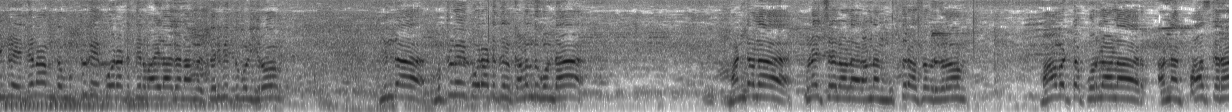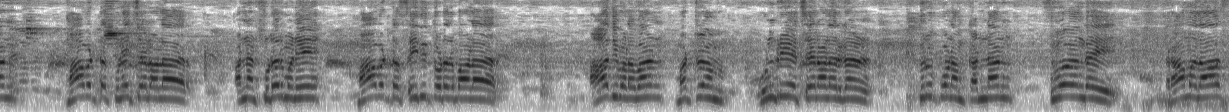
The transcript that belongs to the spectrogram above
இன்றைய தினம் இந்த முற்றுகை போராட்டத்தின் வாயிலாக நாங்கள் தெரிவித்துக் கொள்கிறோம். இந்த முற்றுகை போராட்டத்தில் கலந்து கொண்ட மண்டல துணைச் செயலாளர் அண்ணன் முத்துராஸ் அவர்களும் மாவட்ட பொருளாளர் அண்ணன் பாஸ்கரன் மாவட்ட துணைச் செயலாளர் அண்ணன் சுடர்மணி மாவட்ட செய்தி தொடர்பாளர் ஆதிவளவன் மற்றும் ஒன்றிய செயலாளர்கள் திருப்போணம் கண்ணன் சிவகங்கை ராமதாஸ்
